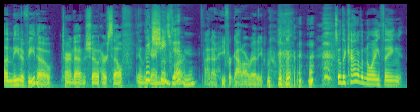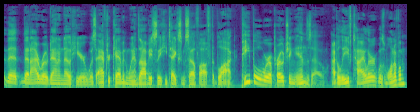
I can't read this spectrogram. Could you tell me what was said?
Anita Vito turned out and showed herself in the But game she thus didn't. I know he forgot already. so the kind of annoying thing that that I wrote down a note here was after Kevin wins, obviously he takes himself off the block. People were approaching Enzo. I believe Tyler was one of them.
